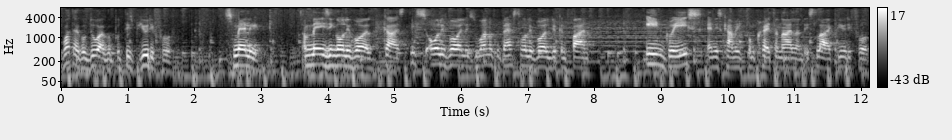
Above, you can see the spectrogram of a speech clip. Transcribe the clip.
what I will do, I will put this beautiful, smelly, amazing olive oil. Guys, this olive oil is one of the best olive oil you can find in Greece and it's coming from Cretan Island. It's like beautiful.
